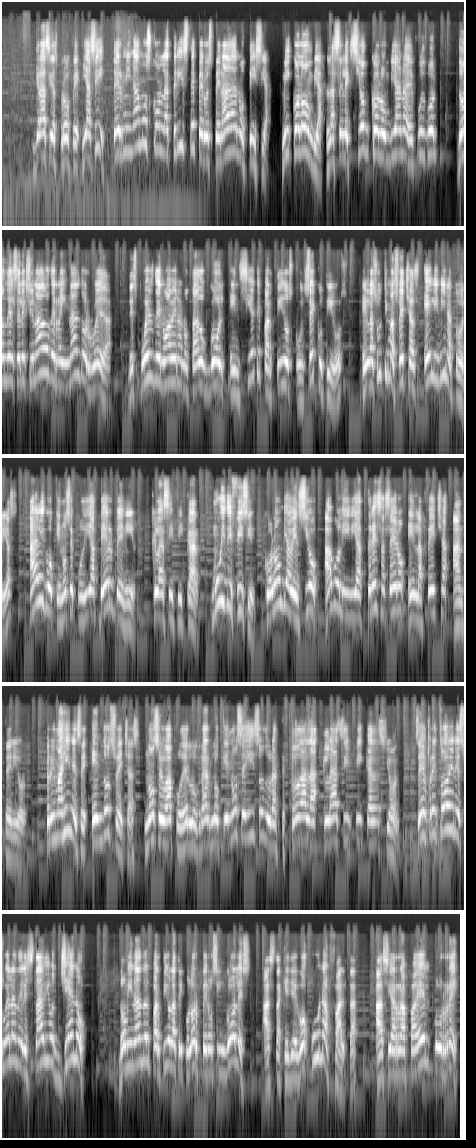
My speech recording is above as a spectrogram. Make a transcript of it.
Gracias, profe. Y así terminamos con la triste pero esperada noticia. Mi Colombia, la selección colombiana de fútbol, donde el seleccionado de Reinaldo Rueda, después de no haber anotado gol en siete partidos consecutivos, en las últimas fechas eliminatorias, algo que no se podía ver venir, clasificar. Muy difícil. Colombia venció a Bolivia 3 a 0 en la fecha anterior. Pero imagínense, en dos fechas no se va a poder lograr lo que no se hizo durante toda la clasificación. Se enfrentó a Venezuela en el estadio lleno, dominando el partido la tricolor, pero sin goles, hasta que llegó una falta hacia Rafael Borré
